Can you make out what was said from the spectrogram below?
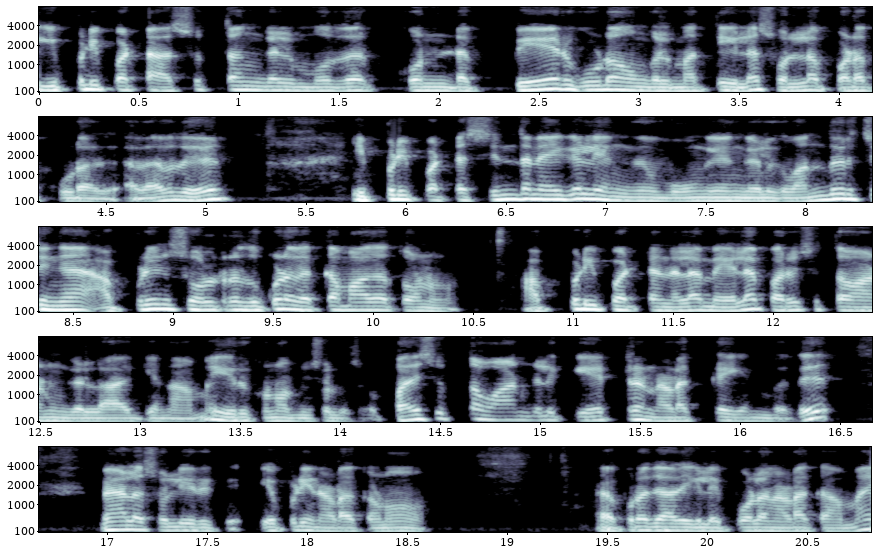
இப்படிப்பட்ட அசுத்தங்கள் முதற்கொண்ட பேர் கூட உங்கள் மத்தியில சொல்லப்படக்கூடாது. அதாவது இப்படிப்பட்ட சிந்தனைகள் எங்க உங்க எங்களுக்கு வந்துருச்சுங்க அப்படின்னு சொல்றது கூட வெக்கமாக தோணணும். அப்படிப்பட்ட நிலைமையில பரிசுத்தவான்கள் ஆகிய நாம இருக்கணும் அப்படின்னு சொல்லி பரிசுத்தவான்களுக்கு ஏற்ற நடக்க என்பது மேல சொல்லியிருக்கு. எப்படி நடக்கணும்? புறஜாதிகளை போல நடக்காம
